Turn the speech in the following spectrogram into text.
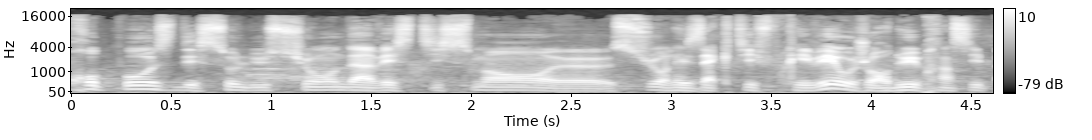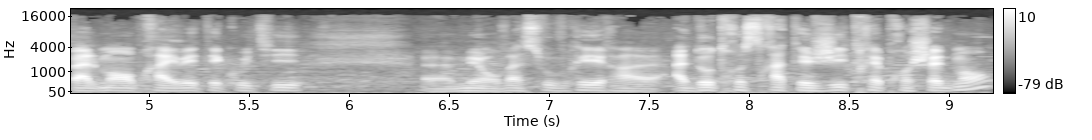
propose des solutions d'investissement sur les actifs privés, aujourd'hui principalement en private equity, mais on va s'ouvrir à d'autres stratégies très prochainement.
